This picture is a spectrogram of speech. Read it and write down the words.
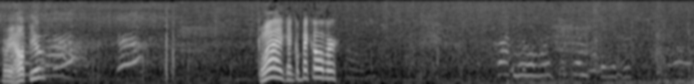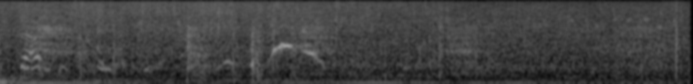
Can we help you? Come on, gotta go back over.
